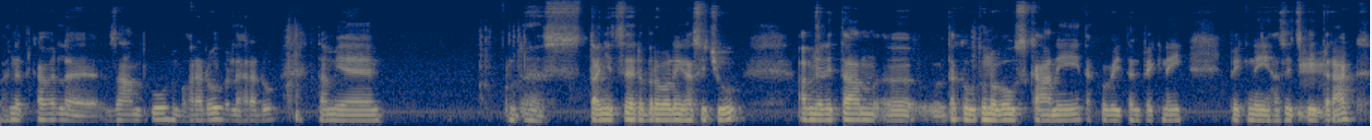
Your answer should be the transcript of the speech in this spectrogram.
hnedka vedle zámku, nebo hradu, vedle hradu, tam je eh, stanice dobrovolných hasičů a měli tam uh, takovou tu novou skány, takový ten pěkný, pěkný hasičský mm. trak,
